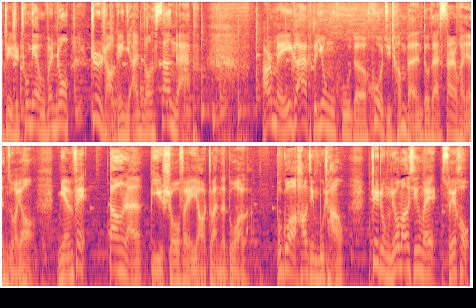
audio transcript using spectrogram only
这是充电五分钟，至少给你安装三个 app，而每一个 app 的用户的获取成本都在三十块钱左右，免费当然比收费要赚得多了。不过好景不长，这种流氓行为随后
